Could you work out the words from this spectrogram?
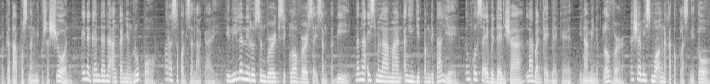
Pagkatapos ng negosasyon ay naghanda na ang kanyang grupo para sa pagsalakay. Hinila ni Rosenberg si Clover sa isang tabi na nais malaman ang higit pang detalye tungkol sa ebidensya laban kay Beckett. Inamin ni Clover na siya mismo ang nakatuklas nito.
